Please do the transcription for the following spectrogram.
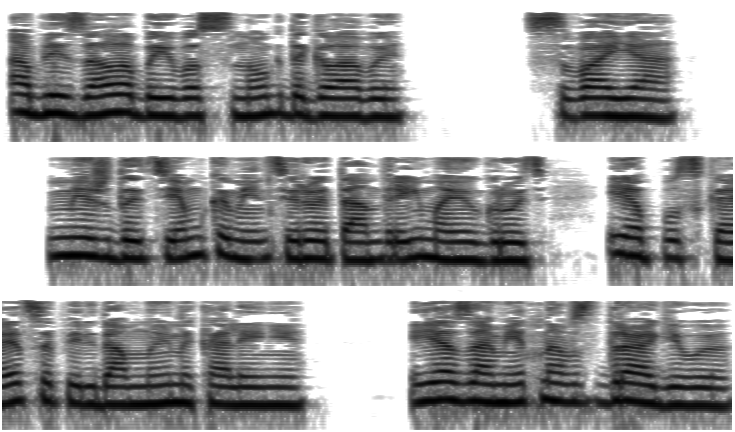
облизала бы его с ног до головы. Своя. Между тем комментирует Андрей мою грудь и опускается передо мной на колени. Я заметно вздрагиваю,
